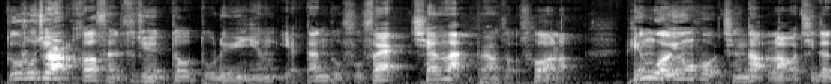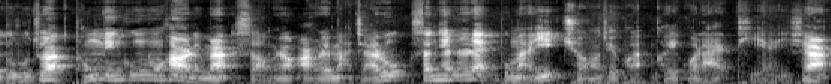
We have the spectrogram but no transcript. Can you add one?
读书圈和粉丝群都独立运营，也单独付费，千万不要走错了。苹果用户请到老齐的读书圈同名公众号里面扫描二维码加入，三天之内不满意全额退款，可以过来体验一下。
